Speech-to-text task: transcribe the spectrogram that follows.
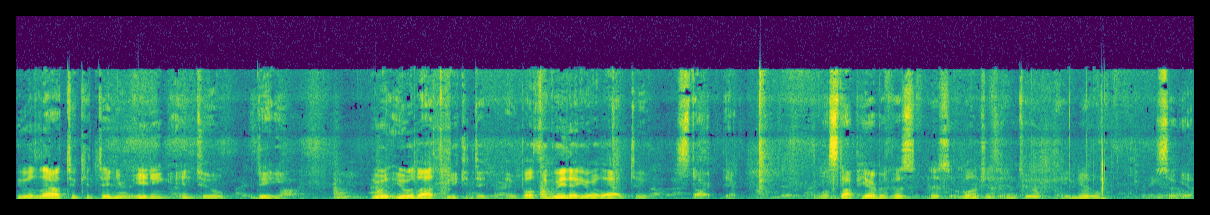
You're allowed to continue eating into the you, you're allowed to be continued. They both agree that you're allowed to start there. We'll stop here because this launches into a new sugya.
